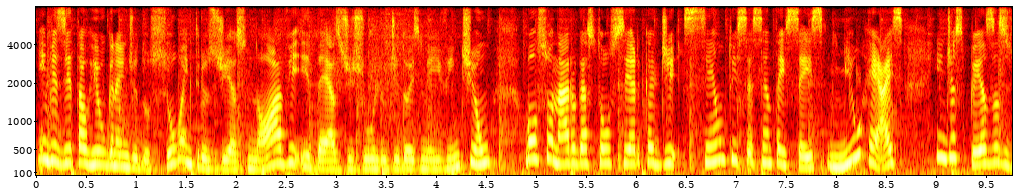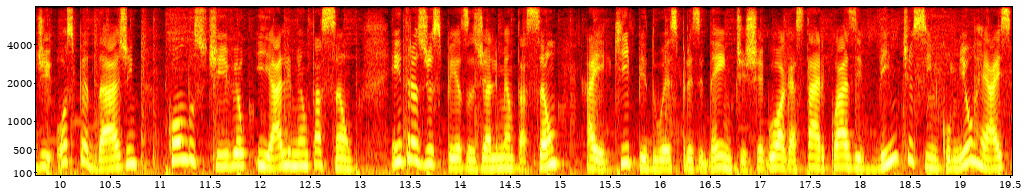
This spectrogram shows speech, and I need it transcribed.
Em visita ao Rio Grande do Sul entre os os dias 9 e 10 de julho de 2021, Bolsonaro gastou cerca de 166 mil reais em despesas de hospedagem, combustível e alimentação. Entre as despesas de alimentação, a equipe do ex-presidente chegou a gastar quase 25 mil reais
